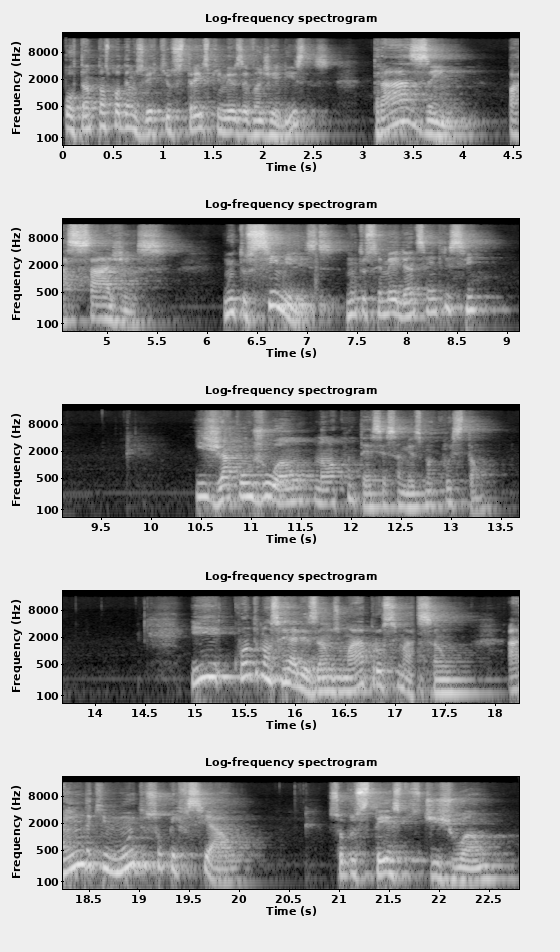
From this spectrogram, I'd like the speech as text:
Portanto, nós podemos ver que os três primeiros evangelistas trazem passagens muito símiles, muito semelhantes entre si. E já com João não acontece essa mesma questão. E quando nós realizamos uma aproximação, ainda que muito superficial, sobre os textos de João,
